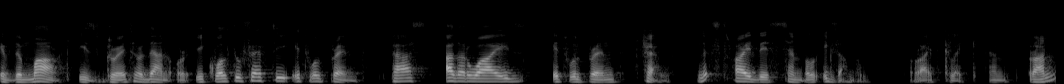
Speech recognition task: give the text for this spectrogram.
if the mark is greater than or equal to 50, it will print pass otherwise it will print fail. Let's try this simple example. Right click and run.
